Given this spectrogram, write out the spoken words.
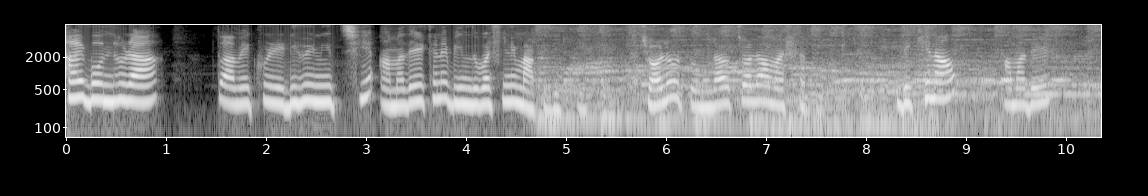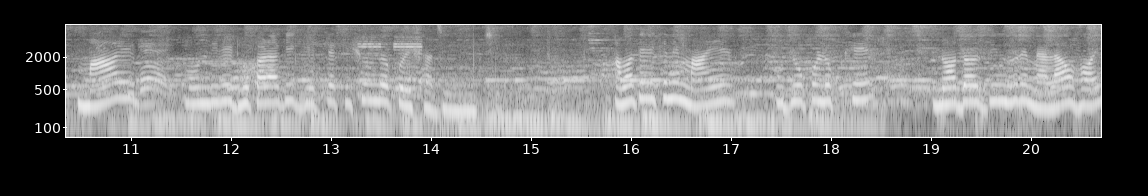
হাই বন্ধুরা, তো আমি এখন রেডি হয়ে নিচ্ছি আমাদের এখানে বিন্দুবাসিনী মাকে দেখতে। চলো, তোমরাও চলো আমার সাথে। দেখে নাও, আমাদের মায়ের মন্দিরে ঢোকার আগে গেটটা কি সুন্দর করে সাজিয়ে নিয়েছি। আমাদের এখানে মায়ের পুজো উপলক্ষে ন দশ দিন ধরে মেলাও হয়।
